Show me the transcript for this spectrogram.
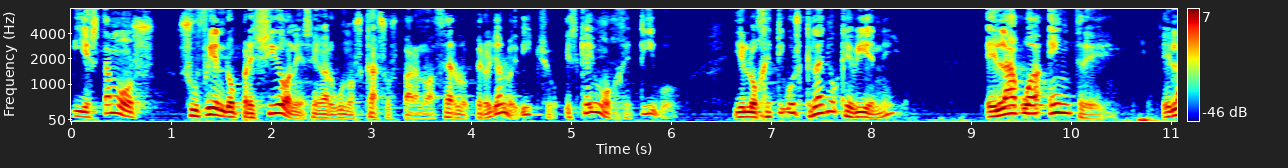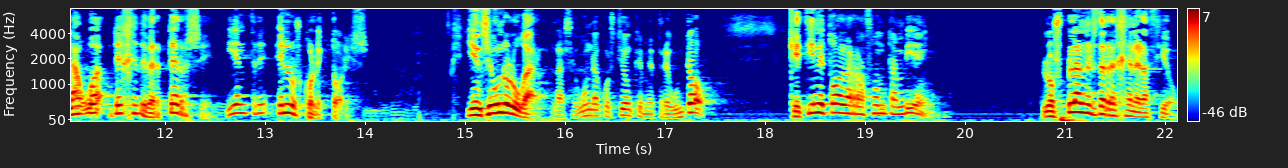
Y estamos sufriendo presiones en algunos casos para no hacerlo, pero ya lo he dicho, es que hay un objetivo. Y el objetivo es que el año que viene el agua entre, el agua deje de verterse y entre en los colectores. Y en segundo lugar, la segunda cuestión que me preguntó, que tiene toda la razón también, los planes de regeneración.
